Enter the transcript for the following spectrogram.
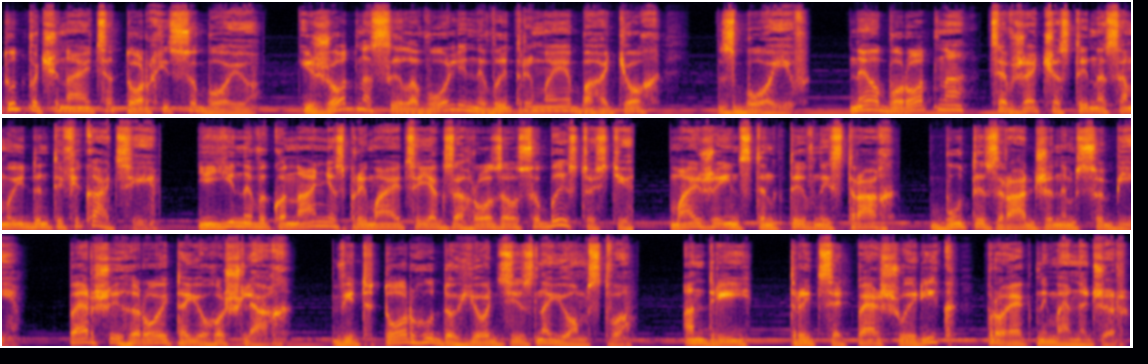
Тут починається торг із собою, і жодна сила волі не витримає багатьох збоїв. Необоротна це вже частина самоідентифікації. Її невиконання сприймається як загроза особистості, майже інстинктивний страх бути зрадженим собі. Перший герой та його шлях від торгу до гьодзі знайомство. Андрій, 31 рік, проектний менеджер.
